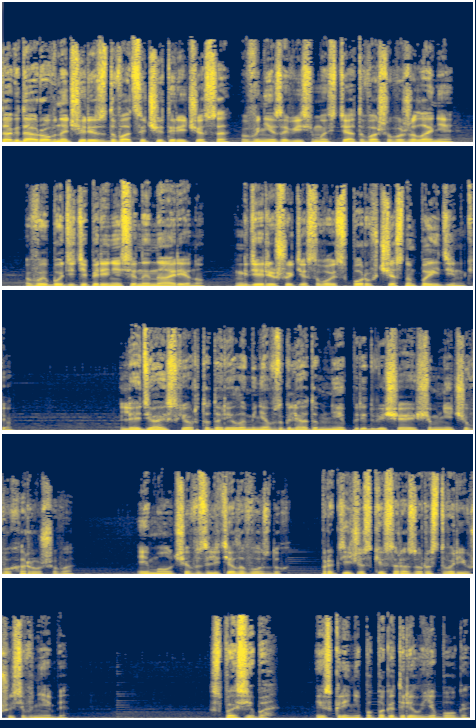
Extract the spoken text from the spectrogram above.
Тогда ровно через 24 часа, вне зависимости от вашего желания, вы будете перенесены на арену, где решите свой спор в честном поединке. Леди Айсхёрт одарила меня взглядом, не предвещающим ничего хорошего, и молча взлетела в воздух, практически сразу растворившись в небе. «Спасибо», — искренне поблагодарил я Бога.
